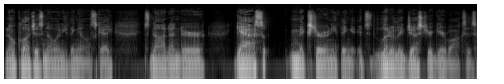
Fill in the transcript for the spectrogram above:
No clutches, no anything else. Okay, it's not under gas mixture or anything. It's literally just your gearboxes.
